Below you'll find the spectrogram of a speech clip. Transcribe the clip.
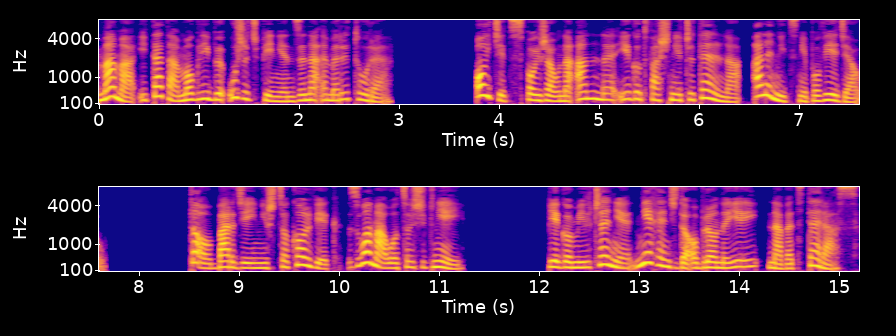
Mama i tata mogliby użyć pieniędzy na emeryturę. Ojciec spojrzał na Annę, jego twarz nieczytelna, ale nic nie powiedział. To, bardziej niż cokolwiek, złamało coś w niej. Jego milczenie, niechęć do obrony jej, nawet teraz.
